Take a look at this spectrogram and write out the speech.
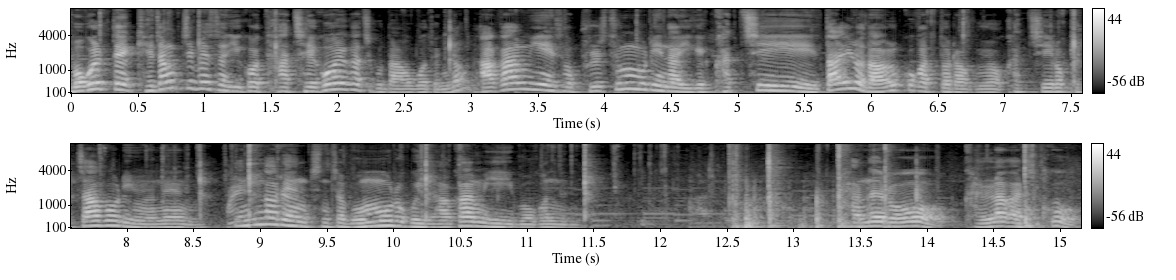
먹을 때 게장집에서 이거 다 제거해가지고 나오거든요. 아가미에서 불순물이나 이게 같이 딸려 나올 것 같더라고요. 같이 이렇게 짜버리면은 옛날엔 진짜 못 모르고 이 아가미 먹었는데. 반으로 갈라가지고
